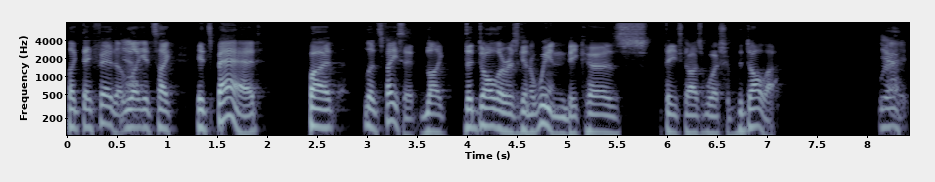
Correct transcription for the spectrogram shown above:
like they fed them. Yeah. Like it's like it's bad, but let's face it, like the dollar is going to win because these guys worship the dollar. Yeah. right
